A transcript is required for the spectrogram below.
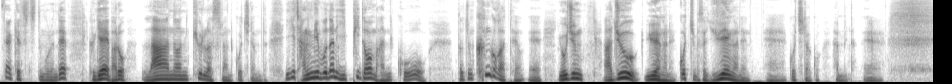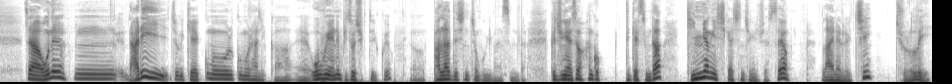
생각했을지도 모르는데 그게 바로 라넌큘러스라는 꽃이랍니다. 이게 장미보다는 잎이 더 많고 더 좀 큰 것 같아요. 예, 요즘 아주 유행하는 꽃집에서 유행하는 예, 꽃이라고 합니다. 예. 자, 오늘, 음, 날이 좀 이렇게 꾸물꾸물하니까, 예, 오후에는 비 소식도 있고요. 어, 발라드 신청곡이 많습니다. 그 중에서 한 곡 듣겠습니다. 김명희 씨가 신청해 주셨어요. 라이넬 리치, 줄리.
